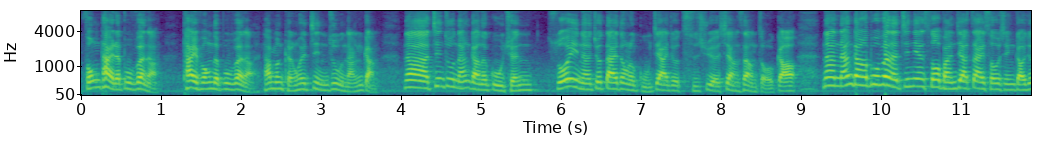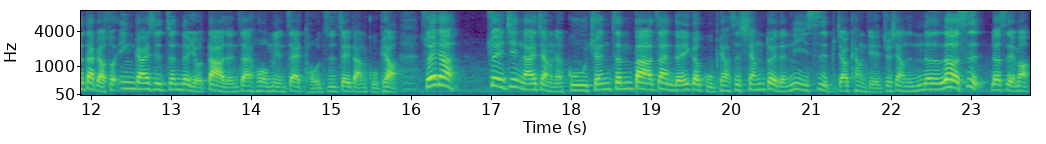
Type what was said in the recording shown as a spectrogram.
丰泰的部分啊。泰丰的部分啊，他们可能会进驻南港，那进驻南港的股权，所以呢就带动了股价就持续的向上走高。那南港的部分呢，今天收盘价再收新高，就代表说应该是真的有大人在后面在投资这档股票，所以呢。最近来讲呢，股权争霸战的一个股票是相对的逆势比较抗跌，就像乐乐视，乐视有没有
